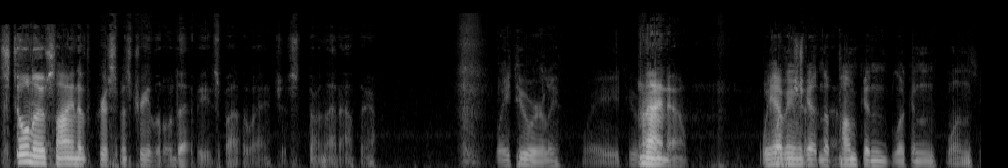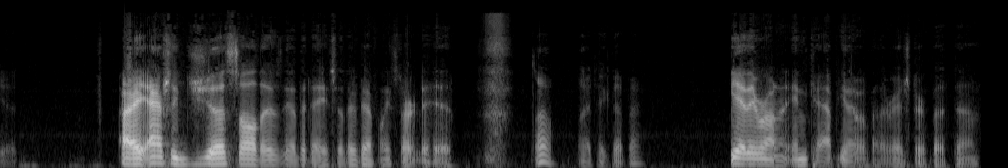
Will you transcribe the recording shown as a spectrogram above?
Still no sign of the Christmas tree Little Debbie's, by the way. Just throwing that out there. Way too early. Way too early. I know. We haven't even gotten the pumpkin looking ones yet. I actually just saw those the other day, so they're definitely starting to hit. Oh, I take that back. Yeah, they were on an end cap, you know, by the register. But um,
